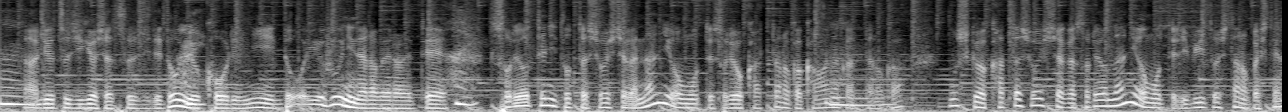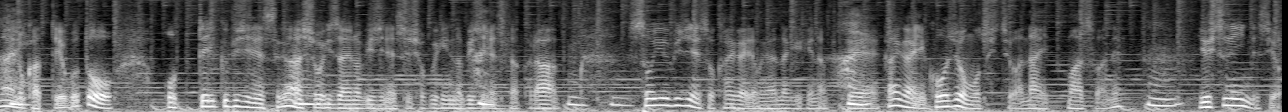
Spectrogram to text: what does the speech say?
うん。あ流通事業者通じてどういう小売りにどういうふうに並べられて、はい。それを手に取った消費者が何を思ってそれを買ったのか買わなかったのか、もしくは買った消費者がそれを何を思ってリピートしたのかしてないのかっていうことを追っていくビジネスがうん。消費財のビジネス、食品のビジネスだから、うんうん。そういうビジネスを海外でもやらなきゃいけなくて、はい。海外に工場を持つ必要はない。まずはね。うん。輸出でいいんですよ、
